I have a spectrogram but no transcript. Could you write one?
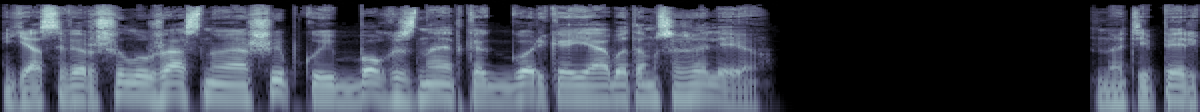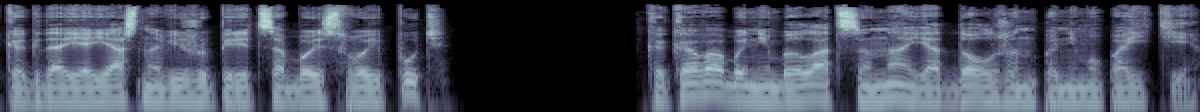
Я совершил ужасную ошибку, и Бог знает, как горько я об этом сожалею. Но теперь, когда я ясно вижу перед собой свой путь, какова бы ни была цена, я должен по нему пойти.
